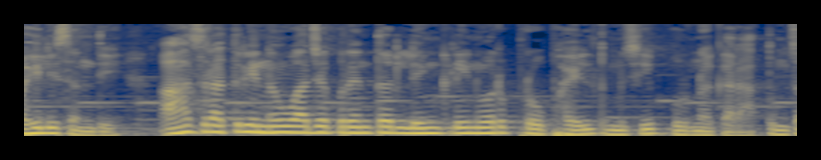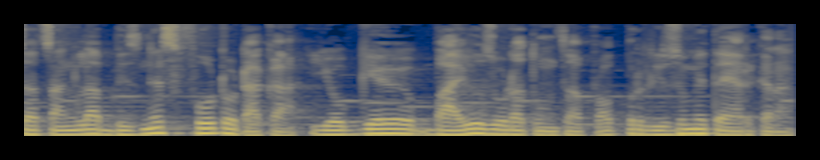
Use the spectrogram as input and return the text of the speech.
पहिली संधी आज रात्री नऊ वाजेपर्यंत लिंकडिनवर प्रोफाईल तुमची पूर्ण करा. तुमचा चांगला बिझनेस फोटो टाका. योग्य बायो जोडा तुमचा. प्रॉपर रिझ्युमे तयार करा.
